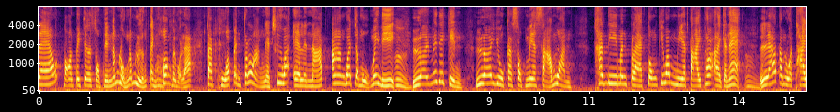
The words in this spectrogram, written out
แล้วตอนไปเจอศพเนี่ยน้ำหลงน้ำเหลืองเต็มห้องไปหมดแล้ว แต่ผัวเป็นฝรั่งเนี่ยชื่อว่าเอเลนาร์อ้างว่าจมูกไม่ดี เลยไม่ได้กลิ่นเลยอยู่กับศพเมีย3วัน คดีมันแปลกตรงที่ว่าเมียตายเพราะอะไรกันแน่ แล้วตำรวจไทย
